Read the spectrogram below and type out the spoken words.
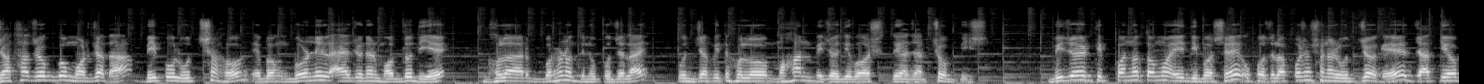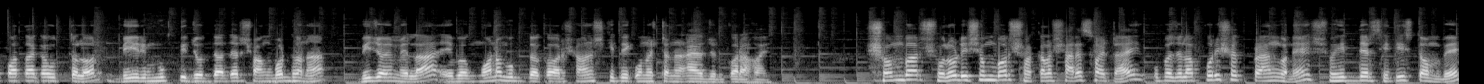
যথাযোগ্য মর্যাদা, বিপুল উৎসাহ এবং বর্ণিল আয়োজনের মধ্য দিয়ে ভোলার বোরহানুদ্দিন উপজেলায় উদযাপিত হল মহান বিজয় দিবস দুই হাজার চব্বিশ। বিজয়ের তিপ্পান্নতম এই দিবসে উপজেলা প্রশাসনের উদ্যোগে জাতীয় পতাকা উত্তোলন, বীর মুক্তিযোদ্ধাদের সংবর্ধনা, বিজয় মেলা এবং মনোমুগ্ধকর সাংস্কৃতিক অনুষ্ঠানের আয়োজন করা হয়। সোমবার ষোলো ডিসেম্বর সকাল সাড়ে ছয়টায় উপজেলা পরিষদ প্রাঙ্গণে শহীদদের স্মৃতিস্তম্ভে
